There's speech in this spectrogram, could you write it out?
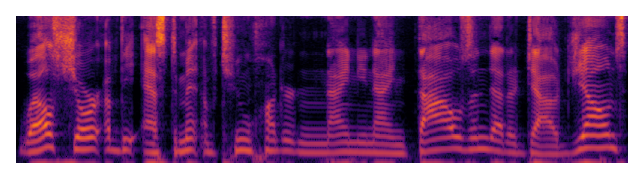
well short of the estimate of 299,000 out of Dow Jones.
